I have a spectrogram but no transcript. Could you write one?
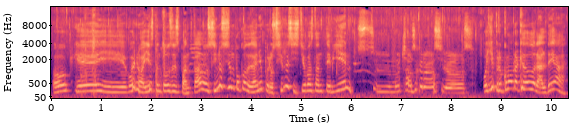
Ok, y bueno, ahí están todos espantados. Sí nos hizo un poco de daño, pero sí resistió bastante bien. Sí, muchas gracias. Oye, pero ¿cómo habrá quedado la aldea?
